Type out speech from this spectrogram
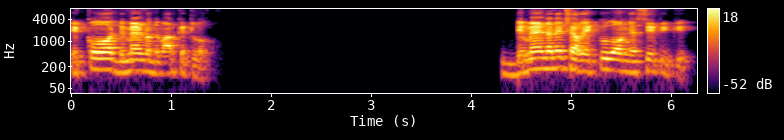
ఎక్కువ డిమాండ్ ఉంది మార్కెట్లో. డిమాండ్ అనేది చాలా ఎక్కువగా ఉంది ఎస్ఐపికి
